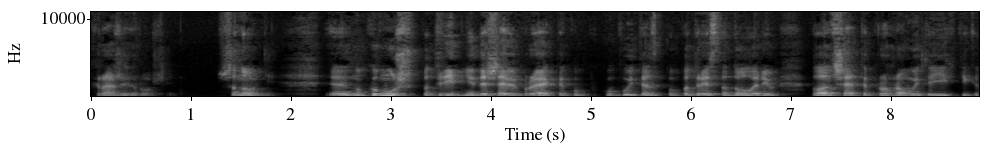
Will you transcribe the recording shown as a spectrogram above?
кражі грошей. Шановні, ну кому ж потрібні дешеві проекти? Купуйте по по 300 доларів планшети, програмуйте їх тільки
